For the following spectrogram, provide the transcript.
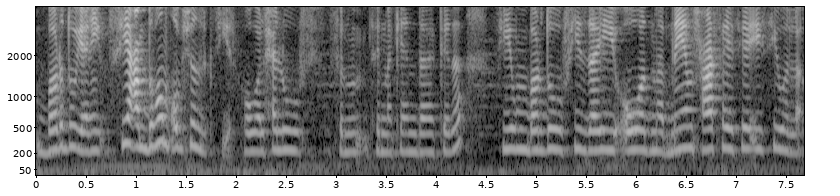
برضو يعني في عندهم options كتير هو الحلو في الم- في المكان ده كده فيهم برضو في زي أوض مبنية مش عارفة هي فيها AC ولا لأ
